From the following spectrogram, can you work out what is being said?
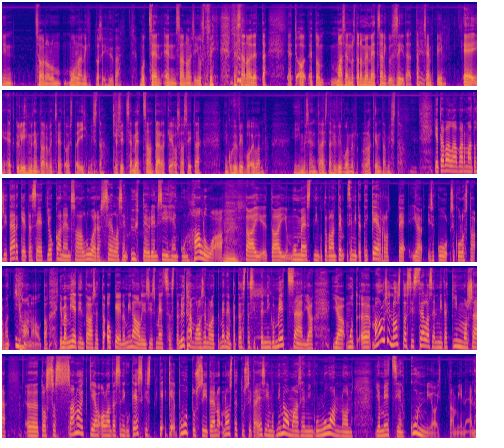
niin se on ollut mulle ainakin tosi hyvä. Mutta sen en sanoisi just, mitä sanoit, että, että, että on masennusta. No me metsään niin kyllä siitä, että mm. tsemppii. Ei, että kyllä ihminen tarvitsee toista ihmistä. Ja sitten se metsä on tärkeä osa sitä niin kuin hyvinvoivan ihmisen tai sitä hyvinvoimin rakentamista. Ja tavallaan varmaan tosi tärkeää se, että jokainen saa luoda sellaisen yhteyden siihen, kun haluaa. Mm. Tai, tai mun mielestä niin kuin tavallaan te, se, mitä te kerrotte, ja se, kuul, se kuulostaa aivan ihanalta. Ja mä mietin taas, että okei, no minä olin siis metsästä. Nythän mulla on semmoinen, että menenpä tästä sitten niin kuin metsään. Ja, ja, Mutta äh, mä halusin nostaa siis sellaisen, mitä Kimmo sä äh, tuossa sanoitkin, ja ollaan tässä niin kuin keskist, ke, ke, puhuttu siitä ja no, nostettu sitä esiin, mutta nimenomaan sen niin kuin luonnon – ja metsien kunnioittaminen.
